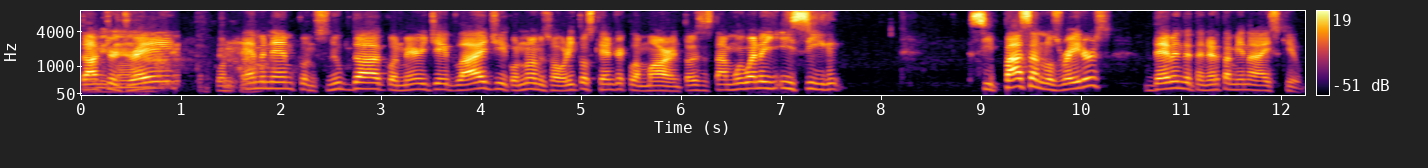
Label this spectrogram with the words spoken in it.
Dr. Dre, con Eminem, con Snoop Dogg, con Mary J. Blige y con uno de mis favoritos, Kendrick Lamar. Entonces está muy bueno. Y, si, si pasan los Raiders, deben de tener también a Ice Cube.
